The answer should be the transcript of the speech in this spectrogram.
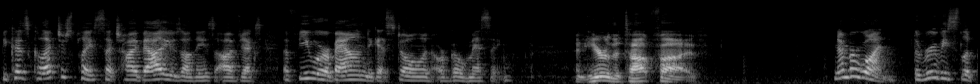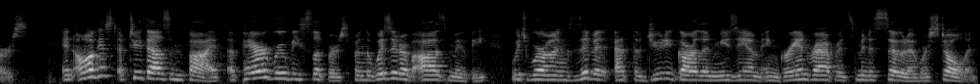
Because collectors place such high values on these objects, a few are bound to get stolen or go missing. And here are the top five. Number one, the ruby slippers. In August of 2005, a pair of ruby slippers from the Wizard of Oz movie, which were on exhibit at the Judy Garland Museum in Grand Rapids, Minnesota, were stolen.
